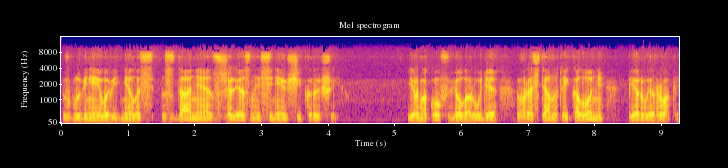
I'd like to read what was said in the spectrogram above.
В глубине его виднелось здание с железной синеющей крышей. Ермаков вел орудие в растянутой колонне первой роты.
